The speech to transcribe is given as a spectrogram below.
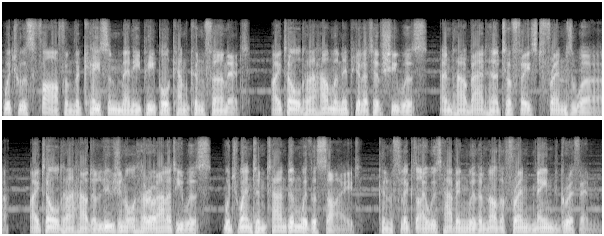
which was far from the case and many people can confirm it. I told her how manipulative she was and how bad her two-faced friends were. I told her how delusional her reality was, which went in tandem with the side conflict I was having with another friend named Griffin.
